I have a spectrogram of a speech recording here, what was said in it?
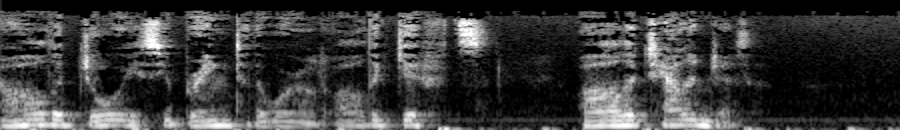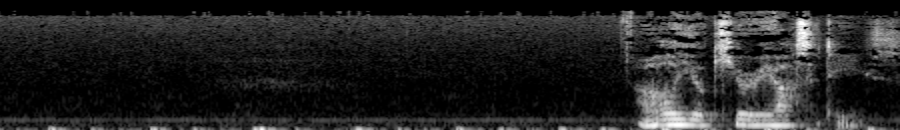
All the joys you bring to the world, all the gifts, all the challenges. All your curiosities.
